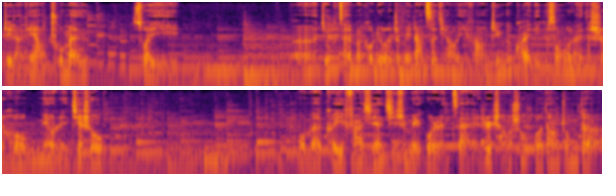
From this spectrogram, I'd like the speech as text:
这两天要出门，所以呃就在门口留了这么一张字条，以防这个快递给送过来的时候没有人接收。我们可以发现，其实美国人在日常生活当中的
